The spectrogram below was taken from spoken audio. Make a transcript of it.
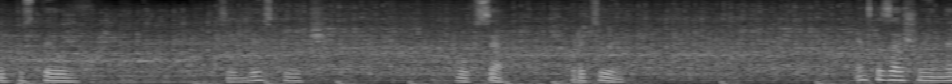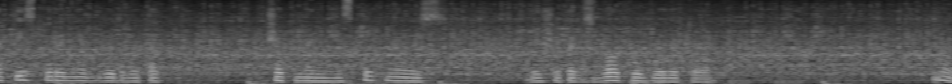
опустив цей дискович. О, все, працює. Він сказав, що він на тій стороні буде, бо так, щоб мені не стукнулись. Якщо так збоку буде, то ну,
